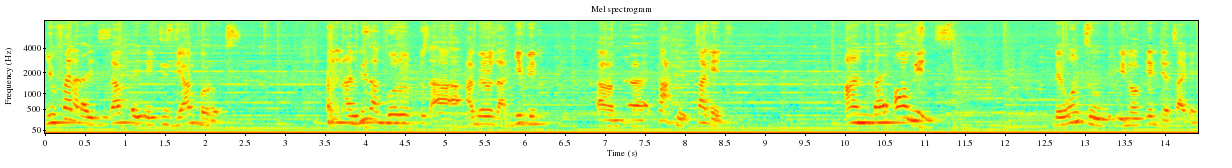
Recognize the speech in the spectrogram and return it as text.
You find that it is, it is the Agberos. and these Agberos are, are given um, uh, target, targets. And by all means, they want to, you know, get their target.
